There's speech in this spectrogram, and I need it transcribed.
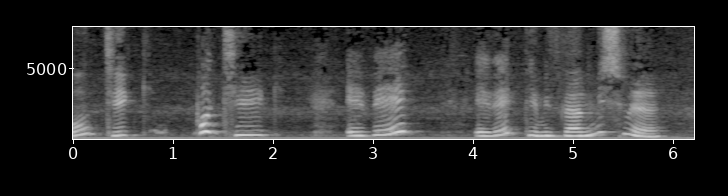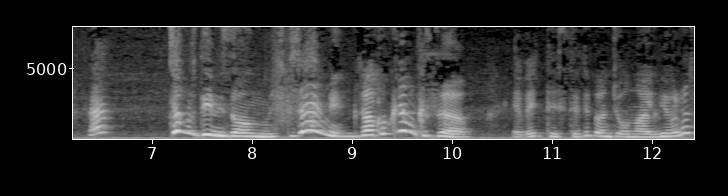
Ponçik, ponçik. Evet, evet temizlenmiş mi? Ha? Mu temiz olmuş? Güzel mi? Güzel kokuyor mu kızım? Evet test edip önce onaylıyoruz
